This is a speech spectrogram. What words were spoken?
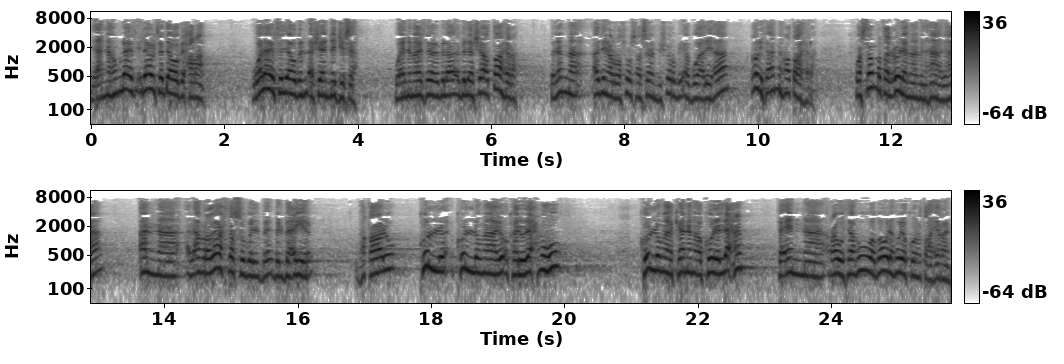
لأنهم لا يتداوى بحرام ولا يتداوى بالأشياء النجسة وإنما بالأشياء الطاهرة. فلما أذن الرسول صلى الله عليه وسلم بشرب أبوالها عرف أنها طاهرة. واستنبط العلماء من هذا أن الأمر لا يختص بالبعير. فقالوا كل كل ما يؤكل لحمه كل ما كان مأكول اللحم فإن روثه وبوله يكون طاهرا.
